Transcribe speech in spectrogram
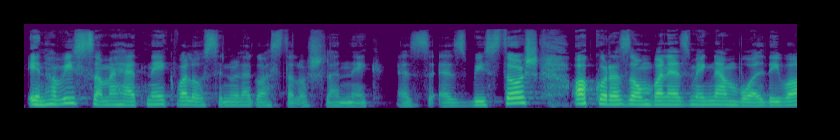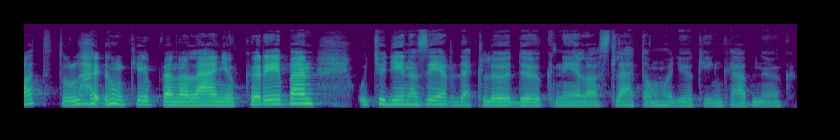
Én, ha visszamehetnék, valószínűleg asztalos lennék, ez, ez biztos. Akkor azonban ez még nem volt divat tulajdonképpen a lányok körében, úgyhogy én az érdek érdeklődőknél azt látom, hogy ők inkább nők.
